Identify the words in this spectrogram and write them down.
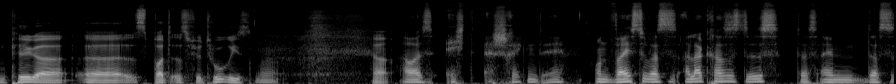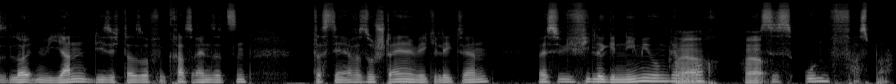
ein Pilger-Spot ist für Touris. Ja. Ja. Aber es ist echt erschreckend, ey. Und weißt du, was das Allerkrasseste ist? Dass einem, dass Leuten wie Jan, die sich da so für krass einsetzen, dass denen einfach so Steine in den Weg gelegt werden. Weißt du, wie viele Genehmigungen der Ja. braucht? Ja. Das ist unfassbar.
